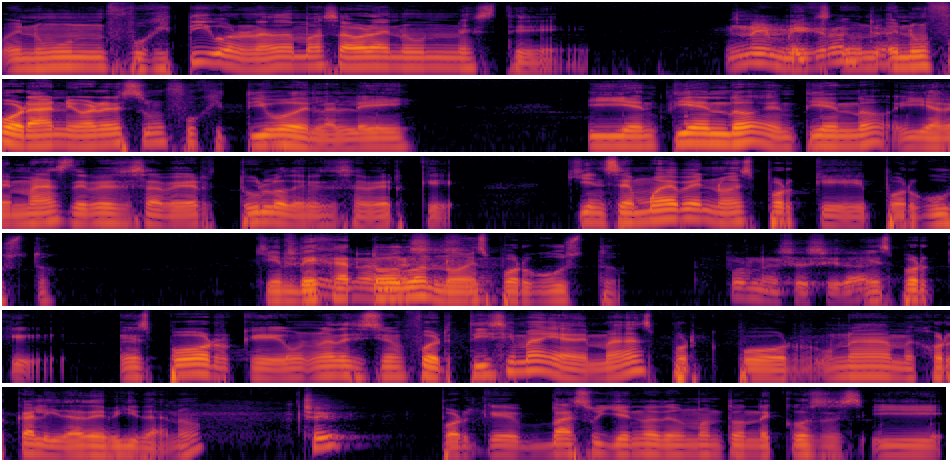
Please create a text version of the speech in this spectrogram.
en un fugitivo, no nada más ahora en un este un inmigrante. un- en un foráneo, ahora eres un fugitivo de la ley. Y entiendo, entiendo, y además debes de saber, tú lo debes de saber, que quien se mueve no es porque por gusto. Quien Sí, deja todo no es por gusto. por necesidad. Es porque es porque una decisión fuertísima y además por, por una mejor calidad de vida, ¿no? Sí. Porque vas huyendo de un montón de cosas y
